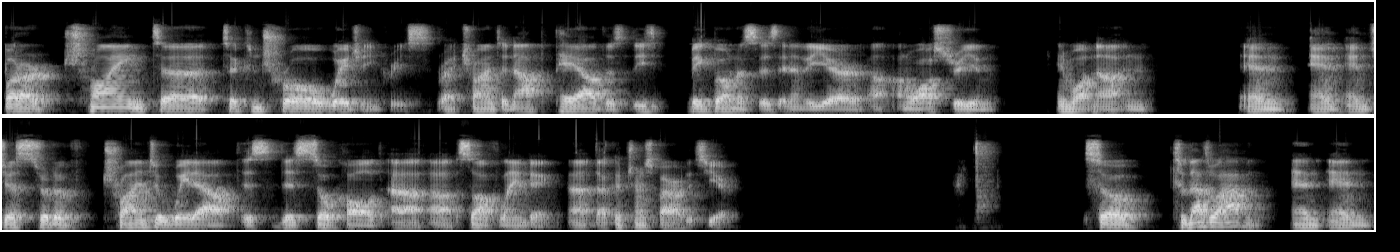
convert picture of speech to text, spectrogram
but are trying to to control wage increase, right? Trying to not pay out this, these big bonuses at the end of the year uh, on Wall Street and and whatnot, and and and and just sort of trying to wait out this this so-called uh, uh, soft landing uh, that could transpire this year. So so that's what happened, and and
